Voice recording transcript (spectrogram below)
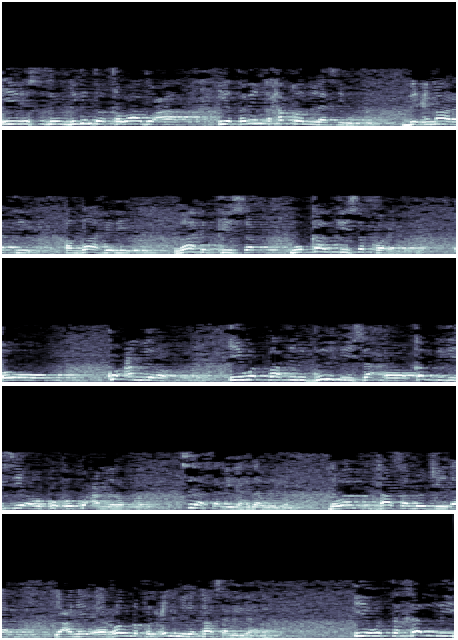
iyo isdhigidda tawaaduca iyo ariiqa xaqoo la laasimo bicimaarati aaahiri aahirkiisa muuqaalkiisa kore oo ku camiro iyo war baaini gudihiisa oo qalbigiisii ku camiro. Sidaasaa la yidhaahda weyan dawaa taasaa loo jeedaa. Yani rownaqa taasaa la yidhaahdaa iyo watakhalli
